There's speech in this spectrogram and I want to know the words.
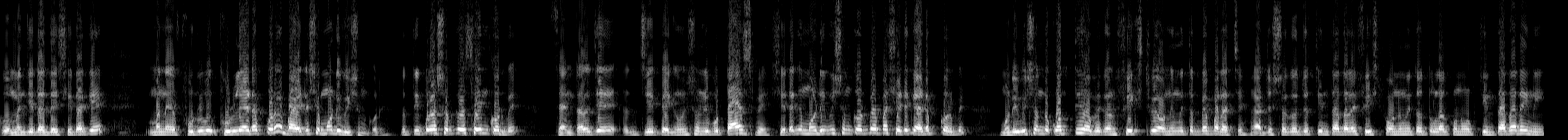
government যেটা দেয় সেটাকে মানে ফুল ফুললি অ্যাডাপ্ট করে বা এটা সে মোটিভেশন করে। তো ত্রিপুরা সরকার সেম করবে। সেন্ট্রাল যে যে পে কমিশন রিপোর্টটা আসবে, সেটাকে মোটিভেশন করবে বা সেটাকে অ্যাডাপ্ট করবে। মোটিভেশন তো করতেই হবে, কারণ ফিক্সড পে অনিয়মিত ব্যাপার আছে। রাজ্য সরকার যে চিন্তাধারায় ফিক্সড পে অনিয়মিত তোলার কোনো চিন্তাধারাই নেই,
